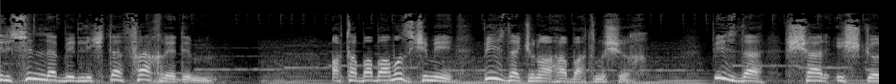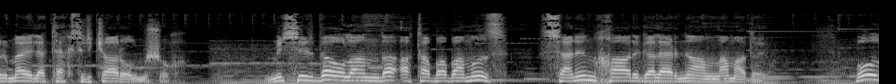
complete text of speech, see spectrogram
irsinlə birlikdə fəxr edim. Ata-babamız kimi biz də günaha batmışıq, biz də şər iş görməklə təqsirkar olmuşuq. Misirdə olanda ata-babamız, sənin xariqələrini anlamadı, bol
